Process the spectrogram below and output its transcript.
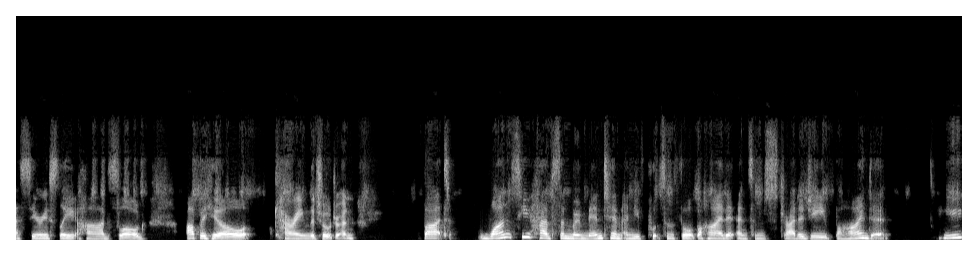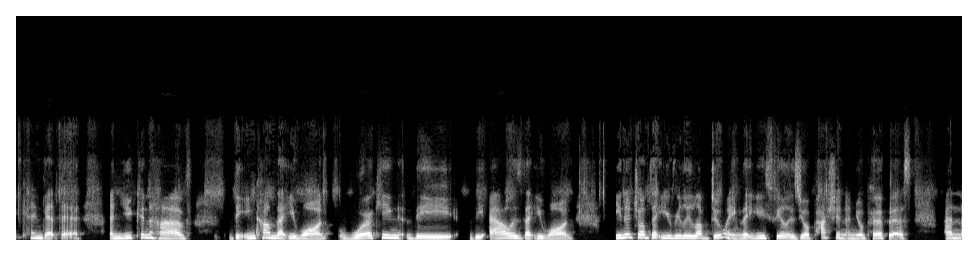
a seriously hard slog up a hill carrying the children. But once you have some momentum and you've put some thought behind it and some strategy behind it, you can get there and you can have the income that you want working the the hours that you want in a job that you really love doing that you feel is your passion and your purpose and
